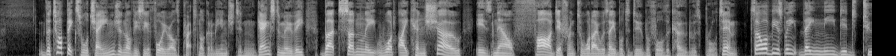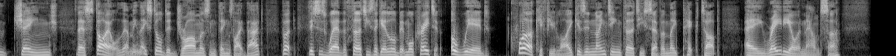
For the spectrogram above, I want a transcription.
the topics will change, and obviously, a four year old's perhaps not going to be interested in a gangster movie, but suddenly what I can show is now far different to what I was able to do before the code was brought in. So, obviously, they needed to change their style. I mean, they still did dramas and things like that, but this is where the 30s they get a little bit more creative. A weird quirk, if you like, is in 1937 they picked up a radio announcer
